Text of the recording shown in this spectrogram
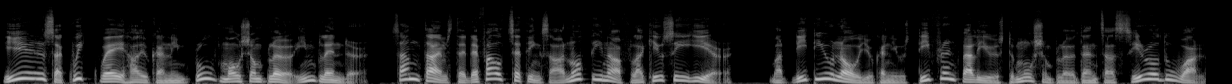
Here's a quick way how you can improve motion blur in Blender. Sometimes the default settings are not enough like you see here. But did you know you can use different values to motion blur than just 0 to 1?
